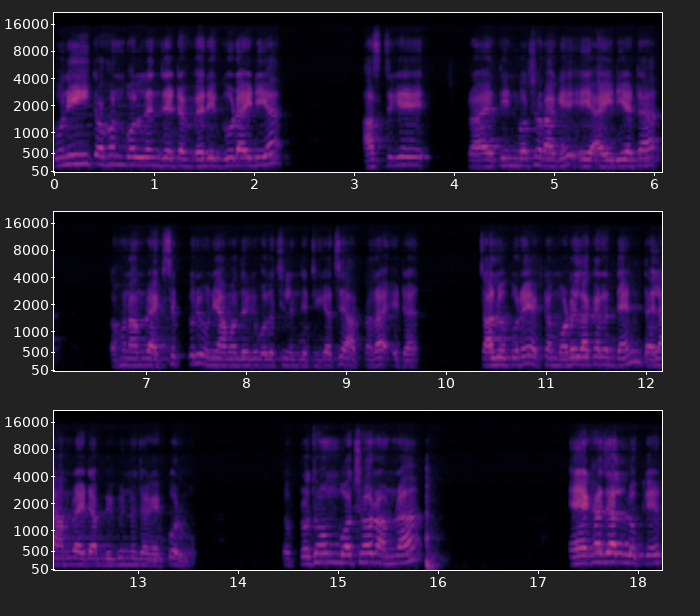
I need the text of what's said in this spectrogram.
উনি তখন বললেন যে এটা ভেরি গুড আইডিয়া আজ থেকে প্রায় তিন বছর আগে এই আইডিয়াটা তখন আমরা অ্যাকসেপ্ট করি। উনি আমাদেরকে বলেছিলেন যে, ঠিক আছে, আপনারা এটা চালু করে একটা মডেল আকারে দেন তাহলে আমরা এটা বিভিন্ন জায়গায় করব। তো প্রথম বছর আমরা এক হাজার লোকের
